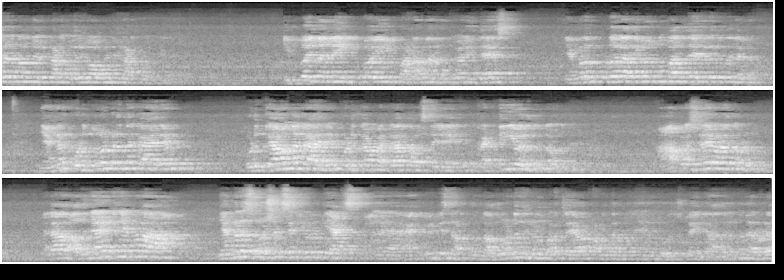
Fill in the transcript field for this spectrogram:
വരുമെന്ന് ഒരു കണക്ക് ഒരു ഗവൺമെന്റ് കണക്ക് വെക്കില്ല ഇപ്പൊ തന്നെ ഇപ്പൊ ഈ പണം നമുക്ക് ഇതേ ഞങ്ങൾ കൂടുതൽ അധികം ഒന്നും ബാധ്യത ഏറ്റെടുക്കുന്നില്ലല്ലോ. ഞങ്ങൾ കൊടുത്തുകൊണ്ടിരുന്ന കാര്യം കൊടുക്കാവുന്ന കാര്യം കൊടുക്കാൻ പറ്റാത്ത അവസ്ഥയിലേക്ക് കട്ടിങ് വരുന്നുണ്ടാവുന്നത് ആ പ്രശ്നമേ വരുന്നുള്ളൂ അല്ലാതെ അതിനായിട്ട് ഞങ്ങൾ ആ ഞങ്ങളുടെ സോഷ്യൽ സെക്യൂരിറ്റി ആക്ടിവിറ്റീസ് നടത്തുന്നുണ്ട്. അതുകൊണ്ട് നിങ്ങൾ കുറച്ചേറെ പണം തരണമെന്ന് ഞങ്ങൾ ചോദിച്ചിട്ടില്ല. അതിലൊന്നും വേറെ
